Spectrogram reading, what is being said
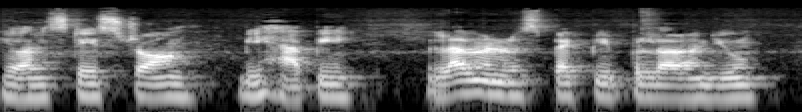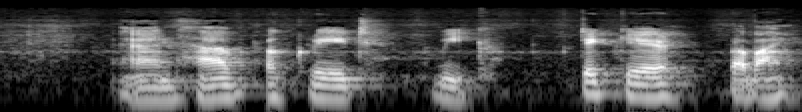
you all stay strong, be happy, love and respect people around you, and have a great week. Take care. Bye bye.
